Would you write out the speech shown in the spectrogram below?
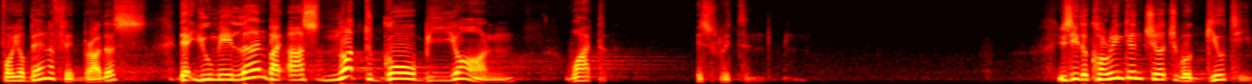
for your benefit, brothers, that you may learn by us not to go beyond what is written. You see, the Corinthian church were guilty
